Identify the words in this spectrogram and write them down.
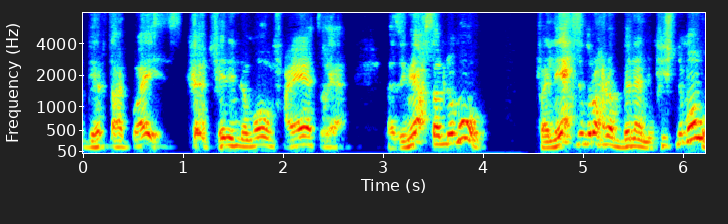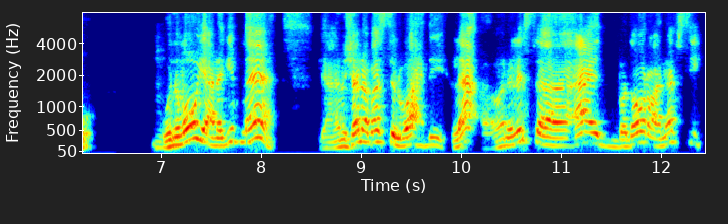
بيرضع كويس. فين النمو في حياته يعني؟ لازم يحصل نمو. فاللي يحسد روح ربنا إن مفيش نمو. ونمو يعني أجيب ناس. يعني مش أنا بس لوحدي لا أنا لسه قاعد بدور على نفسي.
